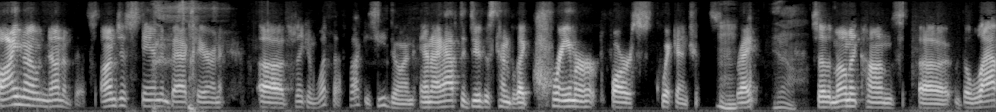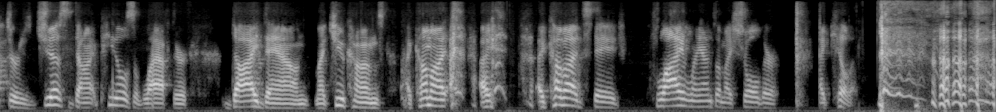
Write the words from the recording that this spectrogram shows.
I know none of this. I'm just standing back there and uh, thinking, what the fuck is he doing? And I have to do this kind of like Kramer farce quick entrance, right? Yeah. So the moment comes, uh, the laughter is just die, peals of laughter die down. My cue comes. I come on, I, I come on stage. Fly lands on my shoulder. I kill it.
